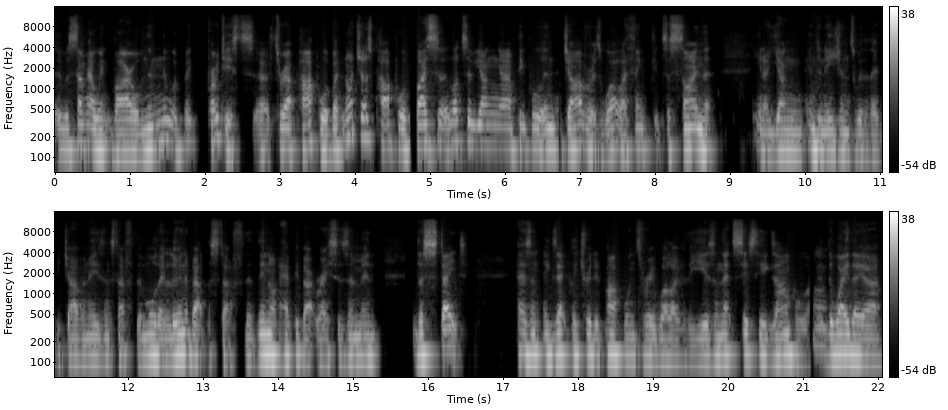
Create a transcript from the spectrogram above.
it was somehow went viral, and then there were big protests uh, throughout Papua, but not just Papua, by lots of young uh, people in Java as well. I think it's a sign that you know young Indonesians, whether they be Javanese and stuff, the more they learn about the stuff, that they're not happy about racism, and the state hasn't exactly treated Papuans very well over the years, and that sets the example. Mm. The way they are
